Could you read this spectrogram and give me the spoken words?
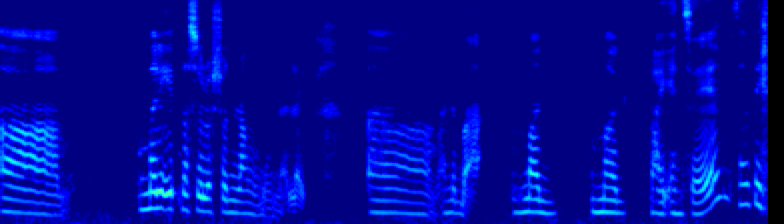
um, maliit na solusyon lang muna. Like, um, ano ba? Mag, mag buy and sell? Something.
